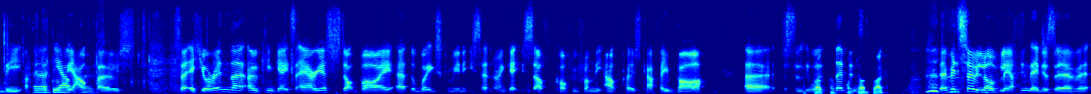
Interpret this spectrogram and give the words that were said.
The I think Uh, they're the called the Outpost. Outpost. So if you're in the Oakengates area, stop by at the Wakes Community Centre and get yourself a coffee from the Outpost Cafe Bar. Uh, just well, Plug, plug, they've plug, been plug, plug. they've been so lovely. I think they deserve it.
